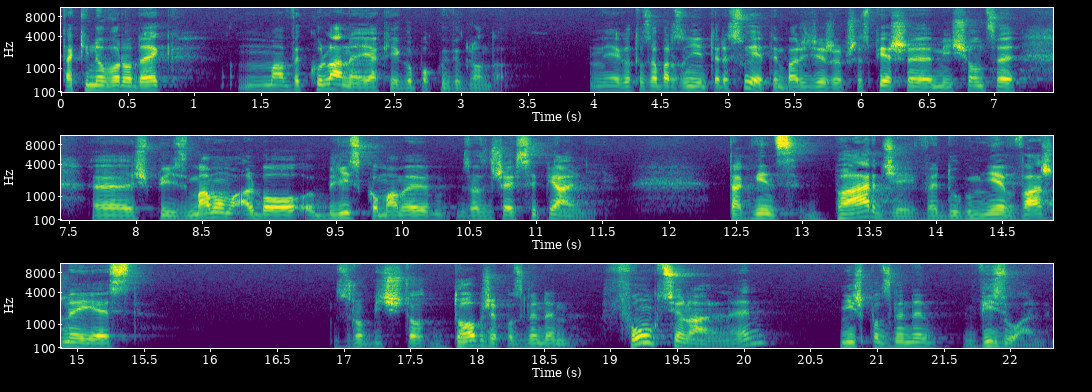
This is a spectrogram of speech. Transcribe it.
taki noworodek ma wykulane, jak jego pokój wygląda. Jego to za bardzo nie interesuje, tym bardziej, że przez pierwsze miesiące e, śpi z mamą albo blisko mamy zazwyczaj w sypialni. Tak więc bardziej według mnie ważne jest zrobić to dobrze pod względem funkcjonalnym niż pod względem wizualnym.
